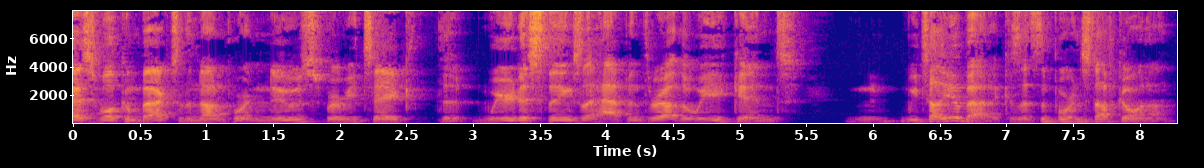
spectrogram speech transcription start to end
Guys, welcome back to the non important news, where we take the weirdest things that happen throughout the week and we tell you about it because it's important stuff going on.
